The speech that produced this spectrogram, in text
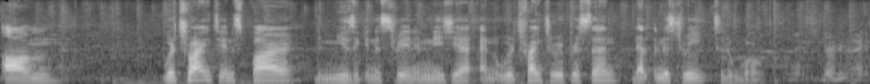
um, we're trying to inspire the music industry in Indonesia and we're trying to represent that industry to the world. Nice, very nice.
